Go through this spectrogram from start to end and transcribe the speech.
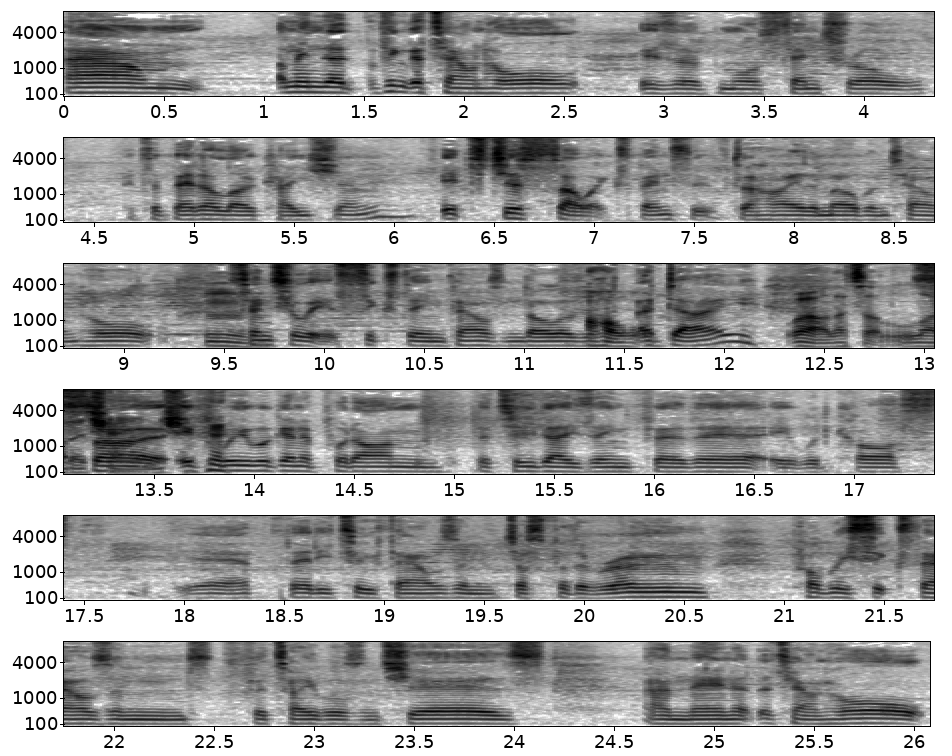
Um, I mean, the, I think the town hall is a more central. It's a better location. It's just so expensive to hire the Melbourne Town Hall. Essentially, it's sixteen thousand dollars Oh. a day. Well, that's a lot of so change. if we were going to put on the two day zine fair there, it would cost yeah thirty two thousand just for the room, probably six thousand for tables and chairs, and then at the town hall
